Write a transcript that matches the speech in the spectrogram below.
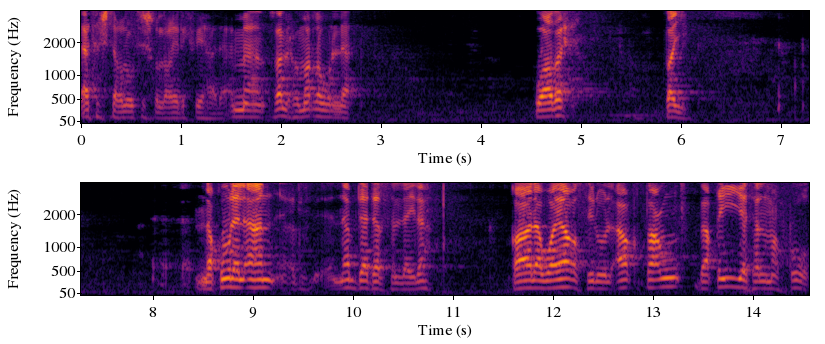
لا تشتغلوا وتشغل غيرك في هذا. إما صلحوا مرة ولا واضح؟ طيب. نقول الآن نبدأ درس الليلة. قال ويغسل الأقطع بقية المفروض.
